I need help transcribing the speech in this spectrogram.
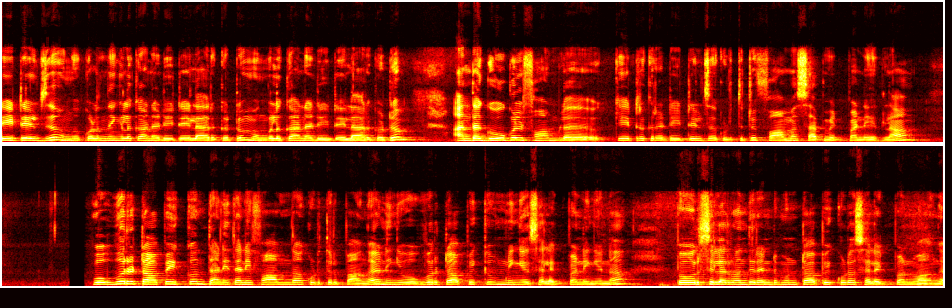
டீட்டெயில்ஸு உங்கள் குழந்தைங்களுக்கான டீட்டெயிலாக இருக்கட்டும் உங்களுக்கான டீட்டெயிலாக இருக்கட்டும் அந்த கூகுள் ஃபார்மில் கேட்டிருக்கிற டீட்டெயில்ஸை கொடுத்துட்டு ஃபார்மை சப்மிட் பண்ணிடலாம். ஒவ்வொரு டாப்பிக்கும் தனித்தனி ஃபார்ம் தான் கொடுத்துருப்பாங்க. நீங்கள் ஒவ்வொரு டாப்பிக்கும் நீங்கள் செலக்ட் பண்ணிங்கன்னா இப்போ ஒரு சிலர் வந்து ரெண்டு மூணு டாபிக் கூட செலக்ட் பண்ணுவாங்க.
